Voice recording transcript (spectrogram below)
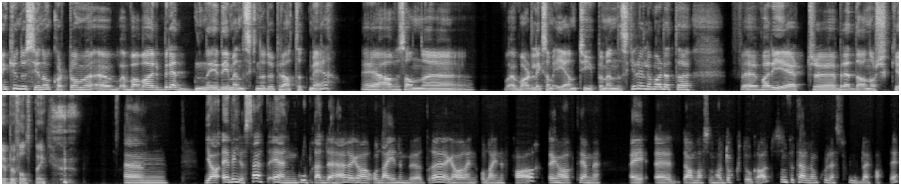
Men kunne du si noe kort om uh, hva var bredden i de menneskene du pratet med? Uh, av sånne uh, var det liksom én type mennesker, eller var dette eh, variert eh, bredde av norsk befolkning? um, ja, jeg vil jo si at det er en god bredde her. Jeg har alene mødre, jeg har en alene far. Jeg har til og med ei, dame som har doktorgrad, som forteller om hvordan hun ble fattig.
